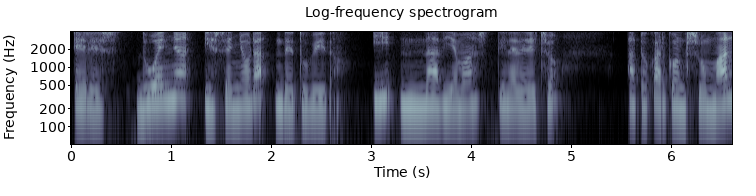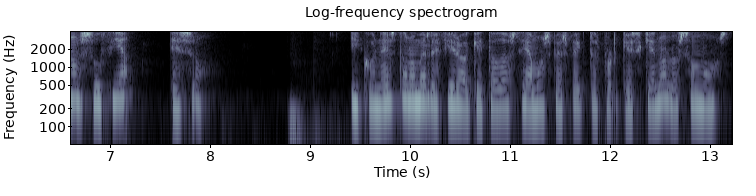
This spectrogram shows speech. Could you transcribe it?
eres dueña y señora de tu vida. Y nadie más tiene derecho a tocar con su mano sucia eso. Y con esto no me refiero a que todos seamos perfectos, porque es que no lo somos.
